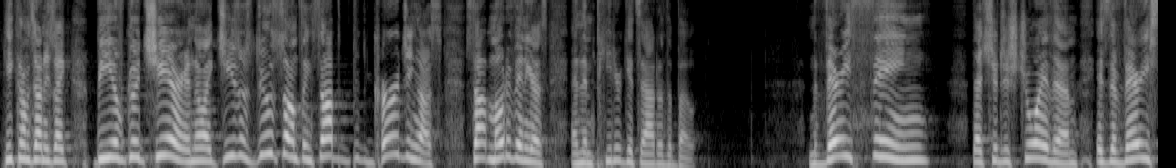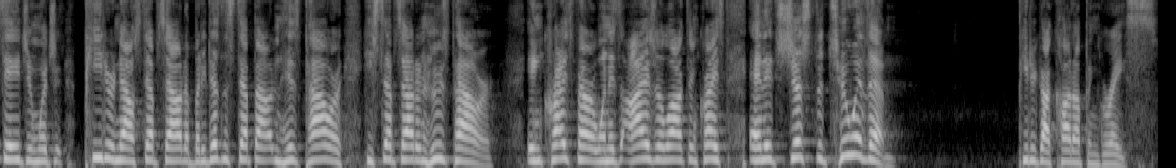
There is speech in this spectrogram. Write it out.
He comes and he's like, be of good cheer. And they're like, Jesus, do something. Stop encouraging us. Stop motivating us. And then Peter gets out of the boat. And the very thing that should destroy them is the very stage in which Peter now steps out, but he doesn't step out in his power. He steps out in whose power? In Christ's power, when his eyes are locked in Christ, and it's just the two of them. Peter got caught up in grace.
